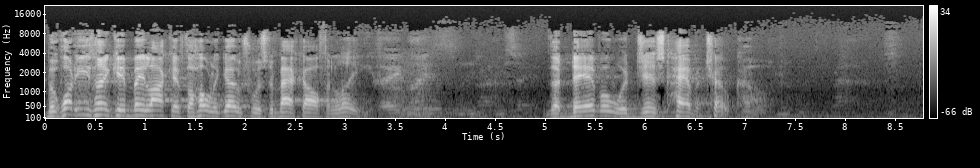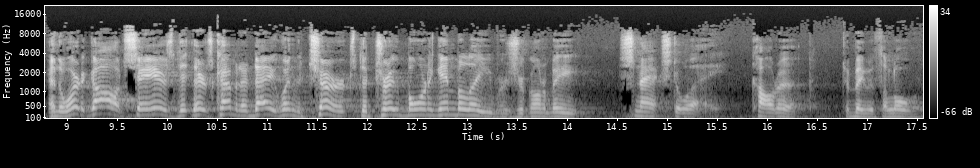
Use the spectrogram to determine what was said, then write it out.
But what do you think it'd be like if the Holy Ghost was to back off and leave? The devil would just have a chokehold. And the Word of God says that there's coming a day when the church, the true born again believers, are going to be snatched away, caught up to be with the Lord.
